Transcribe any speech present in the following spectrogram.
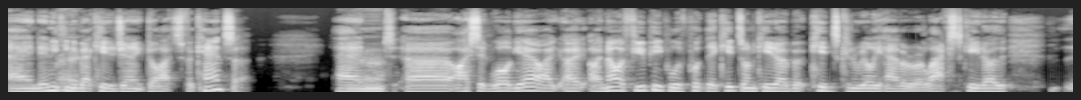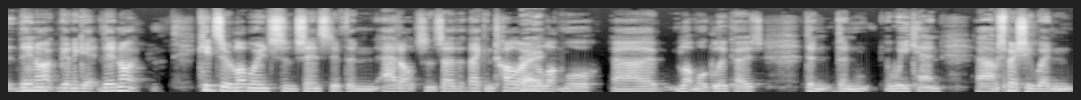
and anything Right. about ketogenic diets for cancer. And uh, I said, well, yeah, I, I, I know a few people who've put their kids on keto, but kids can really have a relaxed keto. They're not going to get, they're not, kids are a lot more insulin sensitive than adults, and so that they can tolerate Right. a lot more, uh, lot more glucose than than we can, um, especially when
